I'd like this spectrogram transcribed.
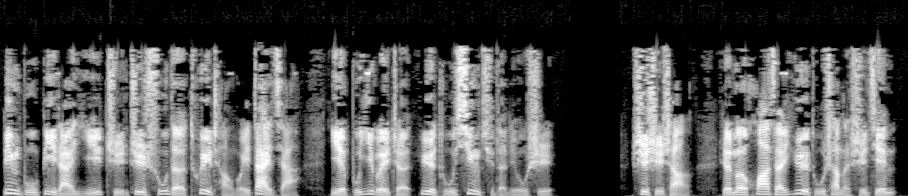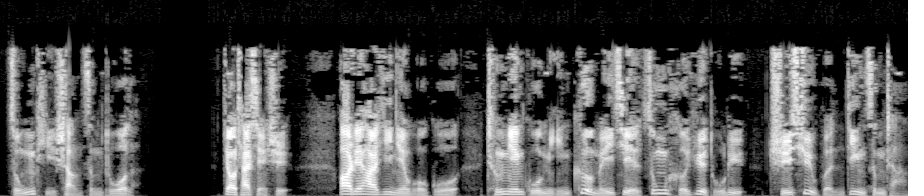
并不必然以纸质书的退场为代价，也不意味着阅读兴趣的流失。事实上，人们花在阅读上的时间总体上增多了。调查显示，二零二一年我国成年国民各媒介综合阅读率持续稳定增长，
